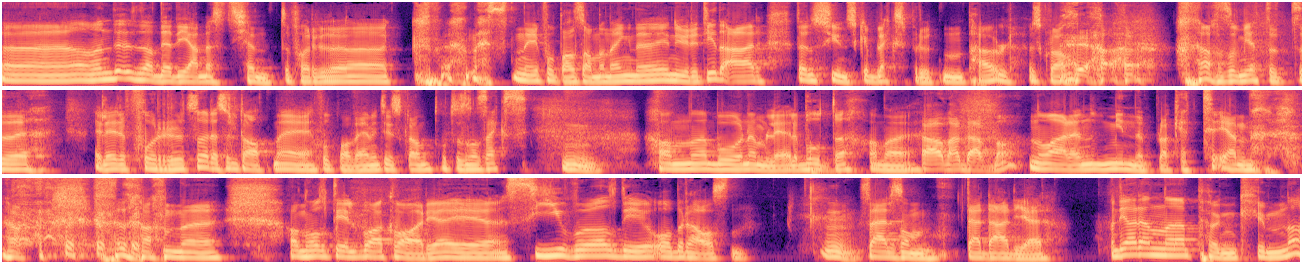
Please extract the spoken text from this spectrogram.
men det, de er mest kjente for, uh, nesten i fotballsammenheng i nyere tid, er den synske blekkspruten Paul. Husker du han? Ja. Som gjettet uh, Eller forutså resultatene i fotball-VM i Tyskland 2006. Mm. Han bor nemlig, eller bodde Han er, ja, han er dau nå? Nå er det en minneplakett igjen. Ja. han, han, holdt til på akvariet i SeaWorld i Oberhausen. Mm. Så det er, liksom, det er der de er. Men de har en punkhymne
